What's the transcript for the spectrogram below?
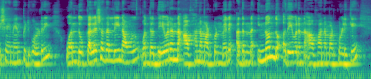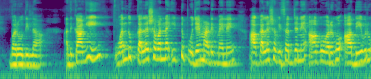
ವಿಷಯ ನೆನ್ಪಿಟ್ಕೊಳ್ರಿ. ಒಂದು ಕಲಶದಲ್ಲಿ ನಾವು ಒಂದು ದೇವರನ್ನು ಆಹ್ವಾನ ಮಾಡ್ಕೊಂಡ್ಮೇಲೆ ಅದನ್ನು ಇನ್ನೊಂದು ದೇವರನ್ನು ಆಹ್ವಾನ ಮಾಡ್ಕೊಳ್ಳಿಕ್ಕೆ ಬರೋದಿಲ್ಲ. ಅದಕ್ಕಾಗಿ ಒಂದು ಕಲಶವನ್ನು ಇಟ್ಟು ಪೂಜೆ ಮಾಡಿದ ಮೇಲೆ ಆ ಕಲಶ ವಿಸರ್ಜನೆ ಆಗುವವರೆಗೂ ಆ ದೇವರು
